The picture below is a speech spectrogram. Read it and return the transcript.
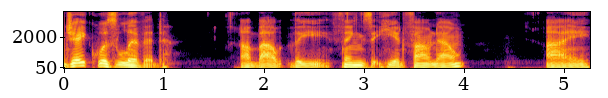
Jake was livid about the things that he had found out. I,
